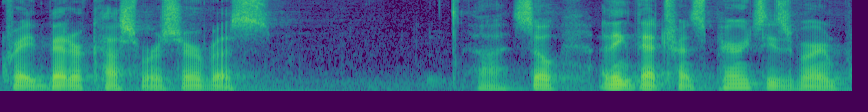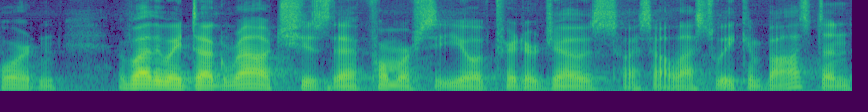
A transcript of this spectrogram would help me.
create better customer service? Uh, so I think that transparency is very important. And by the way, Doug Rauch, who's the former CEO of Trader Joe's, who I saw last week in Boston,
